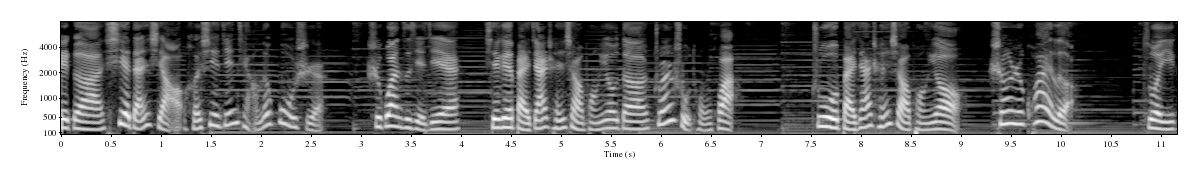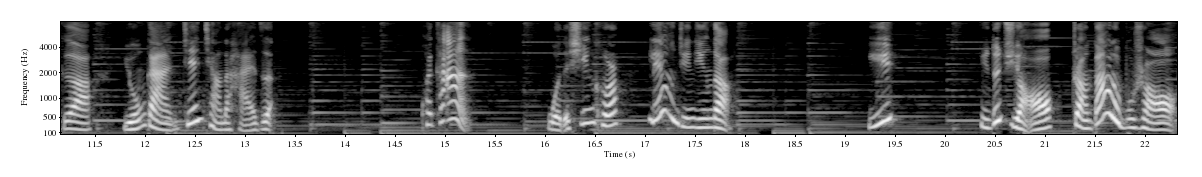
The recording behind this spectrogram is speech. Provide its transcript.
这个谢胆小和谢坚强的故事，是罐子姐姐写给百家晨小朋友的专属童话。祝百家晨小朋友生日快乐，做一个勇敢坚强的孩子。快看，我的新壳亮晶晶的。咦，你的脚长大了不少，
